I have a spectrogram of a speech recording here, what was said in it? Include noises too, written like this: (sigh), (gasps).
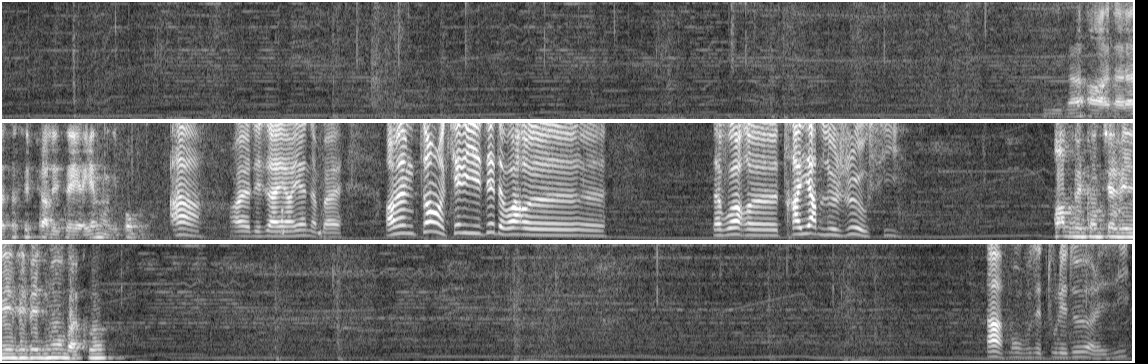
Il va. Oh là là, ça sait faire les aériennes, on est pas bon. Ah, ouais, les aériennes, ah bah... En même temps, quelle idée d'avoir... Euh... D'avoir euh, tryhard le jeu aussi. Ah, mais quand il y avait les événements, bah quoi Ah, bon, vous êtes tous les deux, allez-y.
